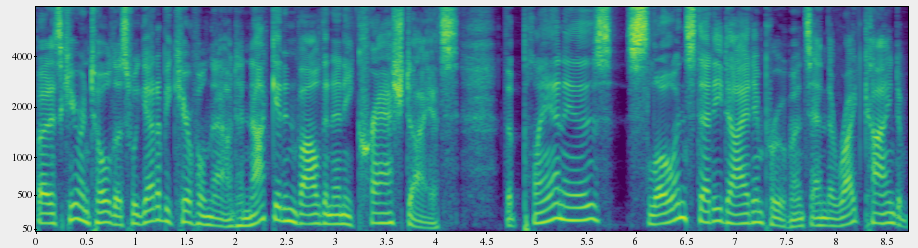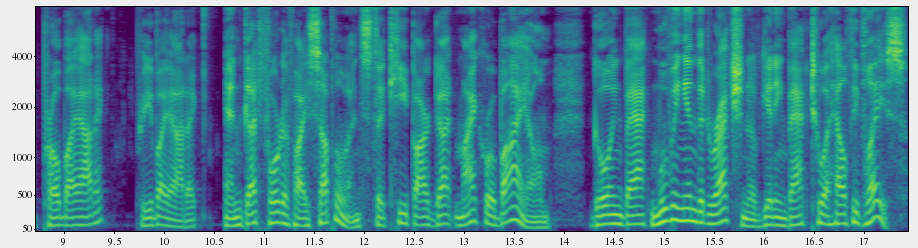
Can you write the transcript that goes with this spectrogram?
But as Kiran told us, we got to be careful now to not get involved in any crash diets. The plan is slow and steady diet improvements and the right kind of probiotic, prebiotic, and gut fortify supplements to keep our gut microbiome going back, moving in the direction of getting back to a healthy place.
